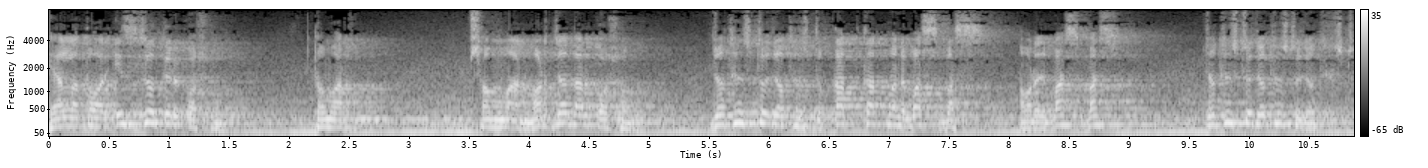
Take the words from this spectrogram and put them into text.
হে আল্লাহ, তোমার ইজ্জতের কসম, তোমার সম্মান, মর্যাদার কসম, যথেষ্ট যথেষ্ট। কাত কাত মানে বাস বাস। আমরা বাস বাস, যথেষ্ট যথেষ্ট যথেষ্ট।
